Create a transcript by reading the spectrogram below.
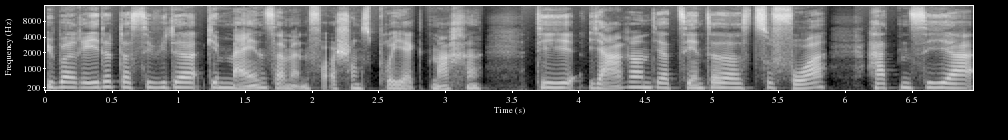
überredet, dass sie wieder gemeinsam ein Forschungsprojekt machen. Die Jahre und Jahrzehnte zuvor hatten sie ja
